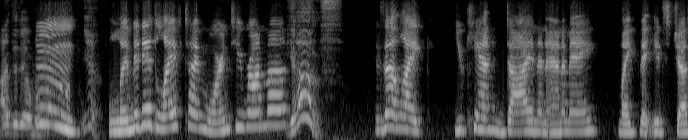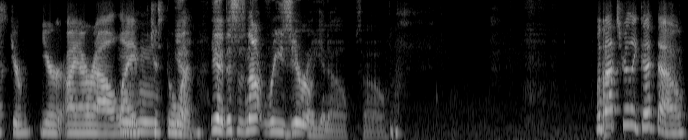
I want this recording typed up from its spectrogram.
Either they'll. Hmm. yeah. Limited lifetime warranty, Ranma? Yes. Is that like you can't die in an anime? Like that it's just your your IRL life, Mhm. just the yeah. one. Yeah, this is not Re:Zero, you know, so. Well, that's really good though.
